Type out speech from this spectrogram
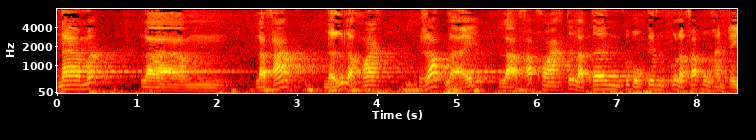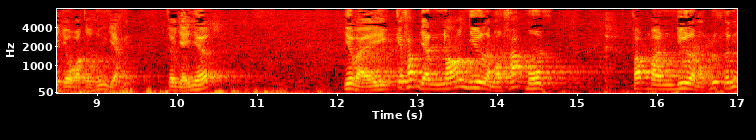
Nam á, là là pháp nữ là hoa ráp lại là pháp hoa tức là tên của bộ kinh cũng là pháp môn hành trì do hòa thượng hướng dẫn cho dễ nhớ. Như vậy, cái pháp danh nó như là một pháp môn pháp môn như là một đức tính.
